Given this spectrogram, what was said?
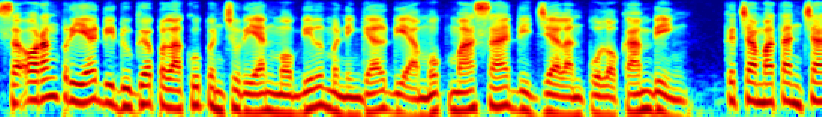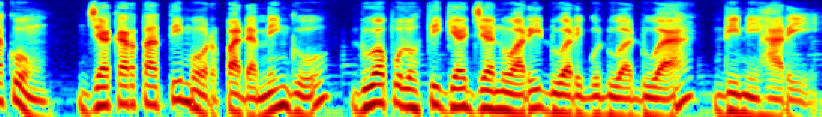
Seorang pria diduga pelaku pencurian mobil meninggal di amuk masa di Jalan Pulau Kambing, Kecamatan Cakung, Jakarta Timur pada Minggu, 23 Januari 2022, dini hari.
